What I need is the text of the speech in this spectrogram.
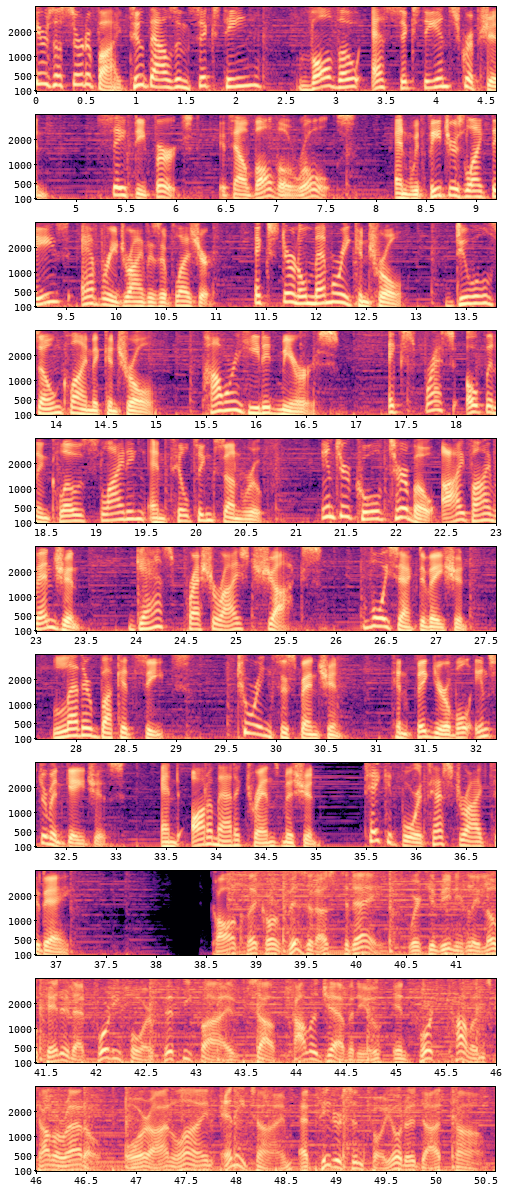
Here's a certified 2016 Volvo S60 Inscription. Safety first, it's how Volvo rolls. And with features like these, every drive is a pleasure. External memory control, dual zone climate control, power heated mirrors, express open and close sliding and tilting sunroof, intercooled turbo i5 engine, gas pressurized shocks, voice activation, leather bucket seats, touring suspension, configurable instrument gauges, and automatic transmission. Take it for a test drive today. Call, click, or visit us today. We're conveniently located at 4455 South College Avenue in Fort Collins, Colorado, or online anytime at pedersentoyota.com.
